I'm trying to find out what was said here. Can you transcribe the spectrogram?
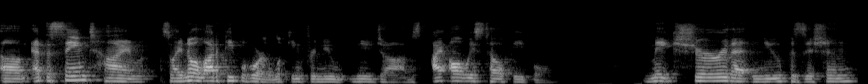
um, at the same time, so I know a lot of people who are looking for new new jobs. I always tell people, make sure that new position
